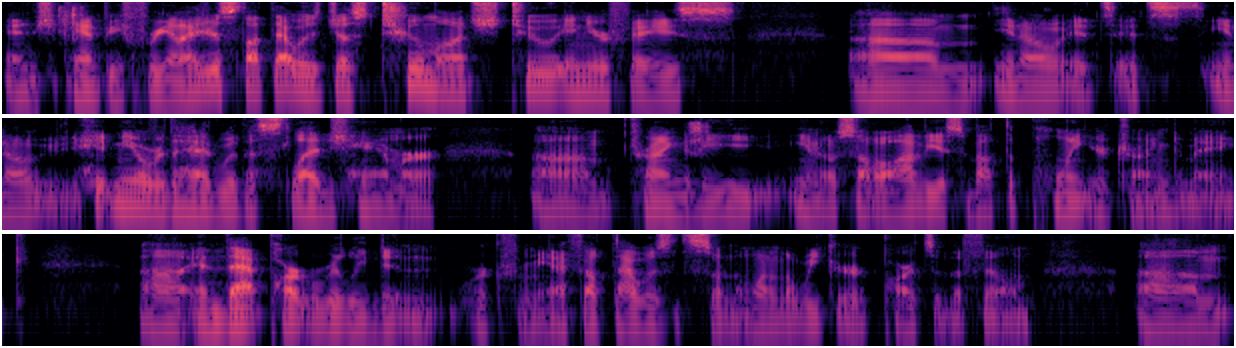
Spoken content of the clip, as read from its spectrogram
and she can't be free and i just thought that was just too much too in your face um, you know it's it's you know hit me over the head with a sledgehammer um, trying to be you know so obvious about the point you're trying to make uh, and that part really didn't work for me. I felt that was sort of one of the weaker parts of the film. Um,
